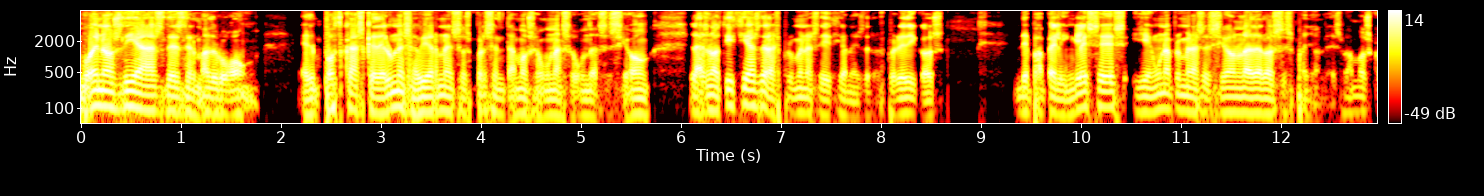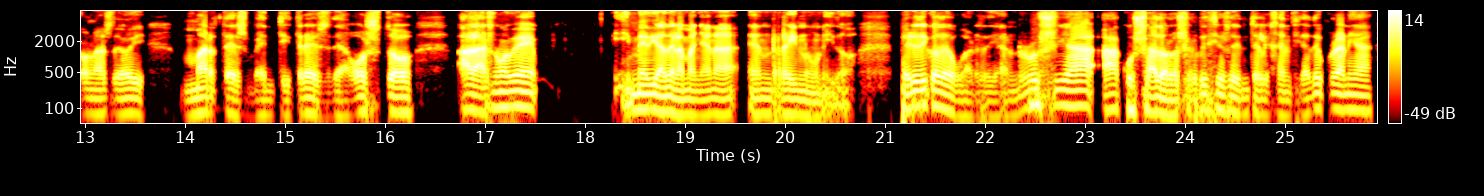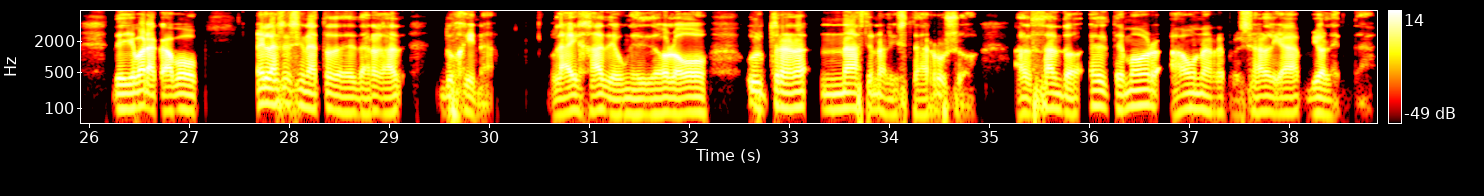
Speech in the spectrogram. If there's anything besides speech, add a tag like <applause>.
Buenos días desde el madrugón, el podcast que de lunes a viernes os presentamos en una segunda sesión las noticias de las primeras ediciones de los periódicos de papel ingleses y en una primera sesión la de los españoles. Vamos con las de hoy, martes 23 de agosto a las 9 y media de la mañana en Reino Unido. Periódico de Guardian. Rusia ha acusado a los servicios de inteligencia de Ucrania de llevar a cabo el asesinato de Dargad Dugina, la hija de un ideólogo ultranacionalista ruso, alzando el temor a una represalia violenta.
